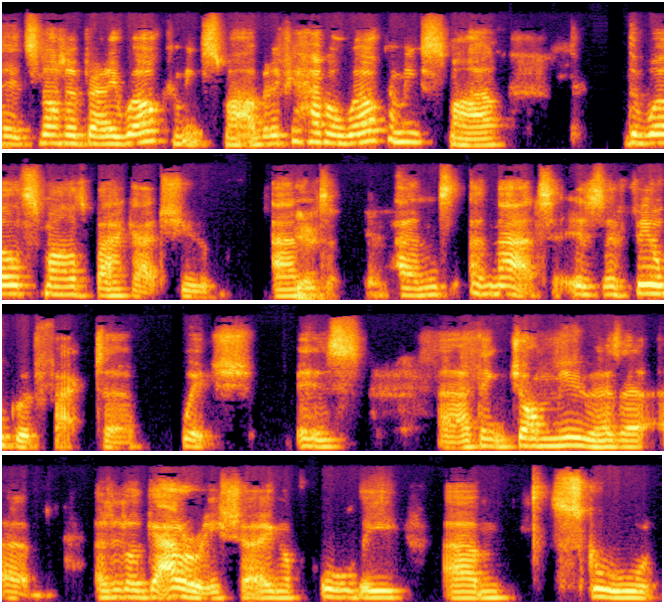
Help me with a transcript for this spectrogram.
and, it's not a very welcoming smile. But if you have a welcoming smile, the world smiles back at you. And, Yes. and, and that is a feel good factor, which is, uh, I think John Mew has a, a, a little gallery showing of all the um, school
